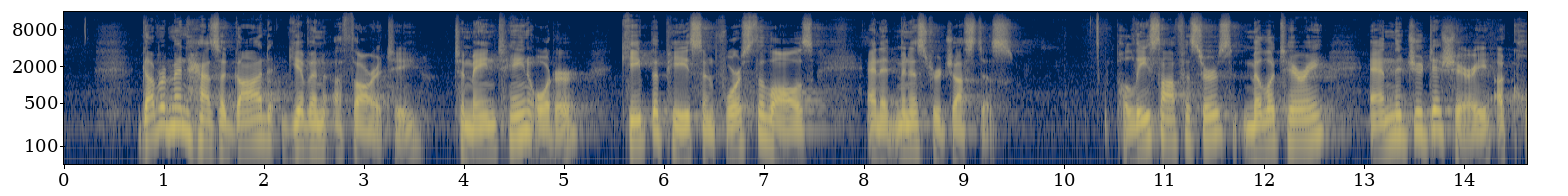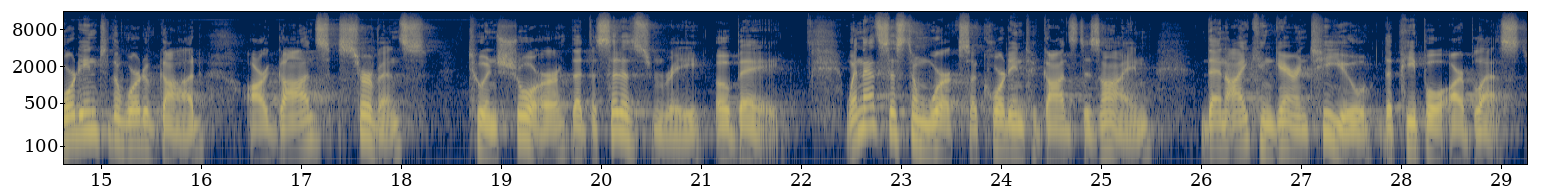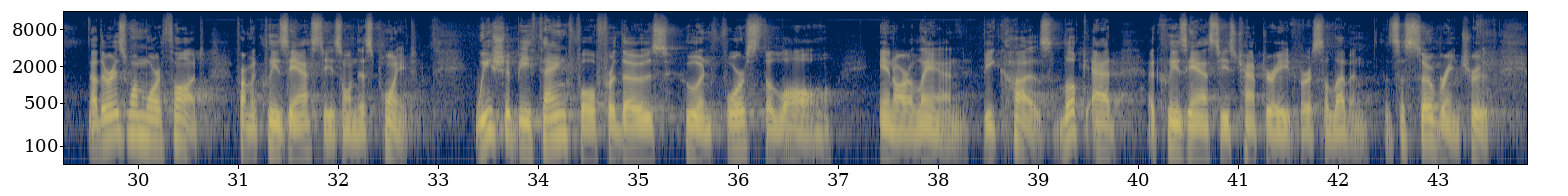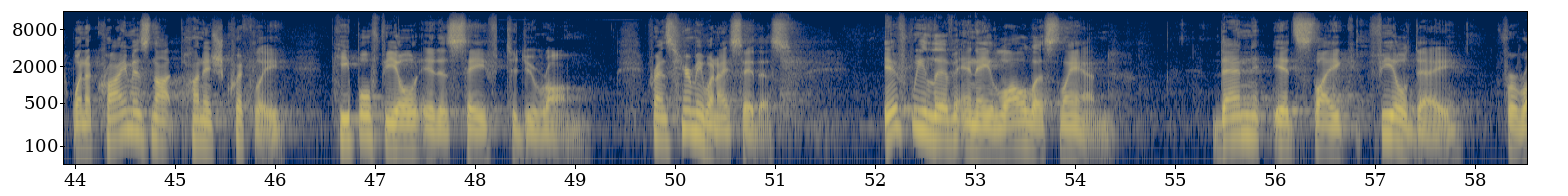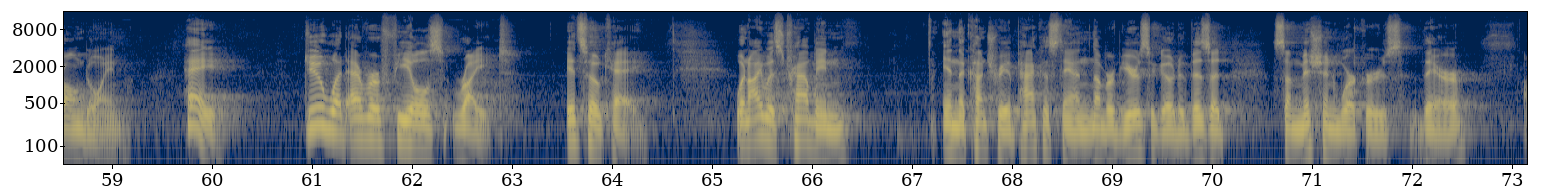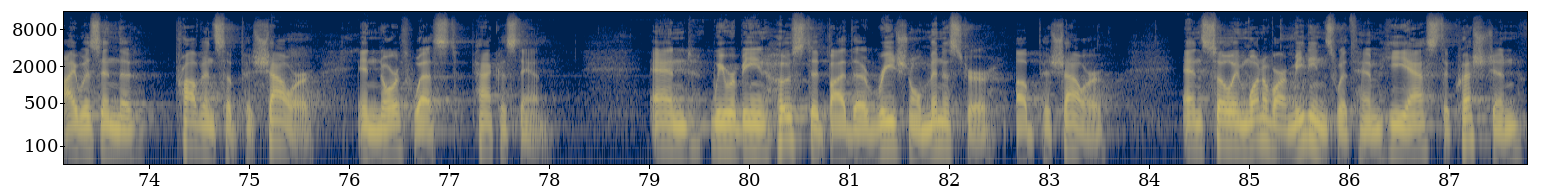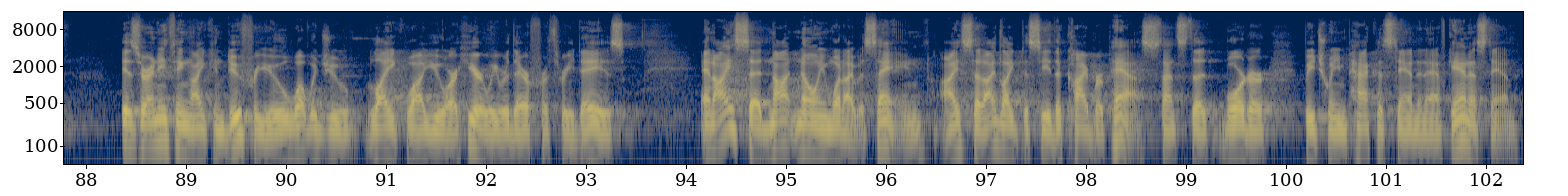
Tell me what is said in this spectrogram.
Government has a God given authority to maintain order, keep the peace, enforce the laws, and administer justice. Police officers, military, and the judiciary, according to the Word of God, are God's servants to ensure that the citizenry obey. When that system works according to God's design, then I can guarantee you the people are blessed. Now, there is one more thought from Ecclesiastes on this point. We should be thankful for those who enforce the law in our land because look at Ecclesiastes chapter 8, verse 11. It's a sobering truth. When a crime is not punished quickly, people feel it is safe to do wrong. Friends, hear me when I say this. If we live in a lawless land, then it's like field day for wrongdoing hey, do whatever feels right. It's okay. When I was traveling in the country of Pakistan a number of years ago to visit some mission workers there, I was in the province of Peshawar in northwest Pakistan. And we were being hosted by the regional minister of Peshawar. And so, in one of our meetings with him, he asked the question Is there anything I can do for you? What would you like while you are here? We were there for three days. And I said, not knowing what I was saying, I said, I'd like to see the Khyber Pass. That's the border between Pakistan and Afghanistan.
